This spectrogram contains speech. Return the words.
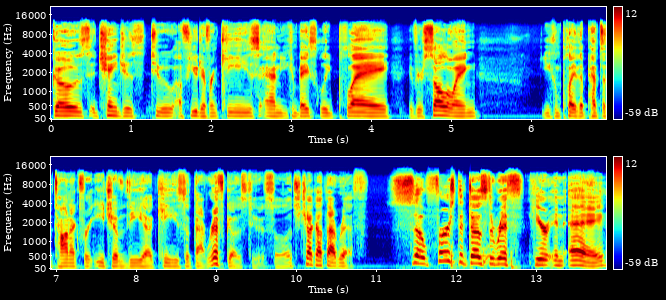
goes, it changes to a few different keys, and you can basically play, if you're soloing, you can play the pentatonic for each of the uh, keys that that riff goes to. So let's check out that riff. So first it does the riff here in A.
